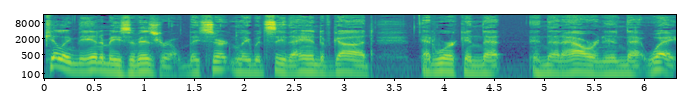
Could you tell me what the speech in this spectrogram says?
killing the enemies of Israel. They certainly would see the hand of God at work in that in that hour and in that way.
